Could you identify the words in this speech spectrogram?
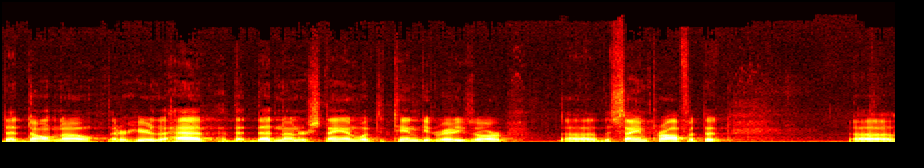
that don't know, that are here that have that doesn't understand what the 10 get readies are, uh, the same prophet that uh,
